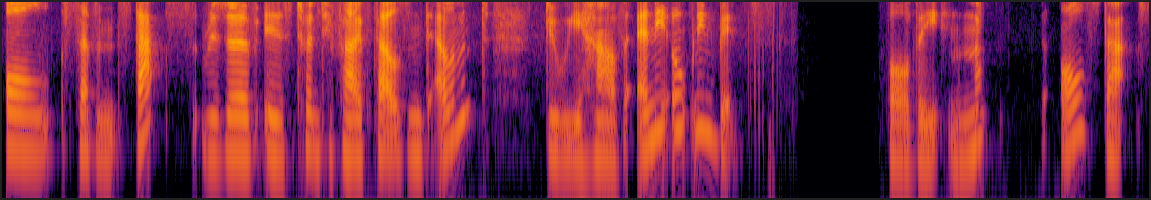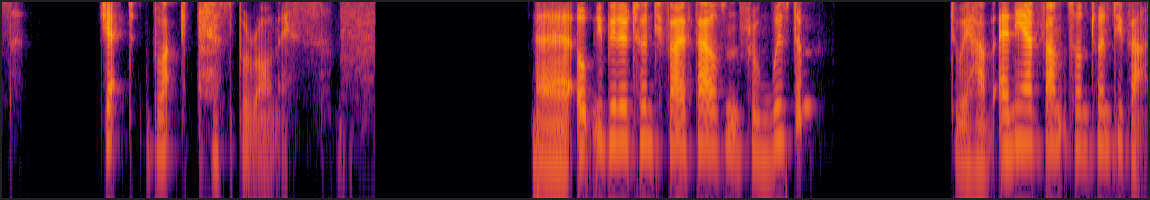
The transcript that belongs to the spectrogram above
all seven stats. Reserve is 25,000 element. Do we have any opening bids for the max all stats jet black Hesperornis. Uh, opening bid of 25,000 from Wisdom. Do we have any advance on 25?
